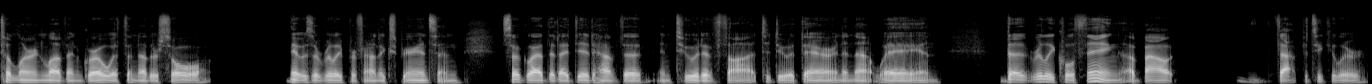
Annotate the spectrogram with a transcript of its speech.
to learn love and grow with another soul it was a really profound experience and so glad that I did have the intuitive thought to do it there and in that way. And the really cool thing about that particular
